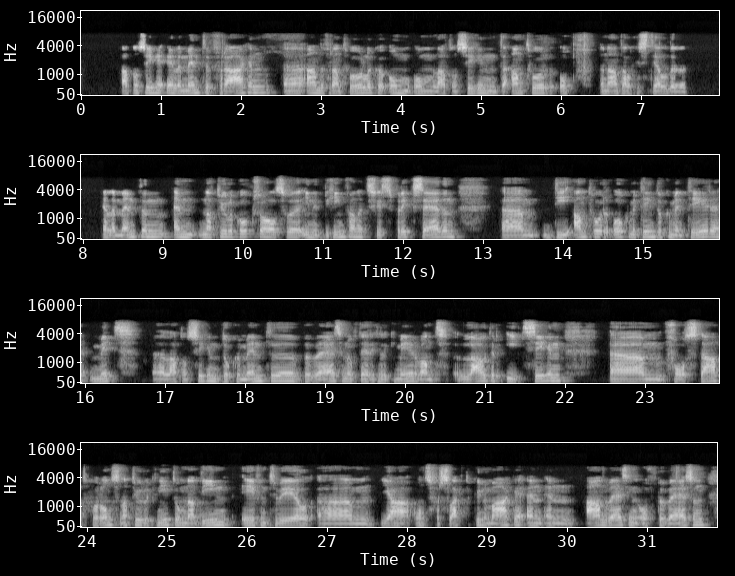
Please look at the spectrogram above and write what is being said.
laten we zeggen, elementen vragen uh, aan de verantwoordelijke om, om, laten zeggen, te antwoorden op een aantal gestelde elementen. En natuurlijk ook, zoals we in het begin van het gesprek zeiden, um, die antwoorden ook meteen documenteren met, uh, laten we zeggen, documenten, bewijzen of dergelijke meer. Want louter iets zeggen um, volstaat voor ons natuurlijk niet om nadien eventueel um, ja, ons verslag te kunnen maken en, en aanwijzingen of bewijzen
